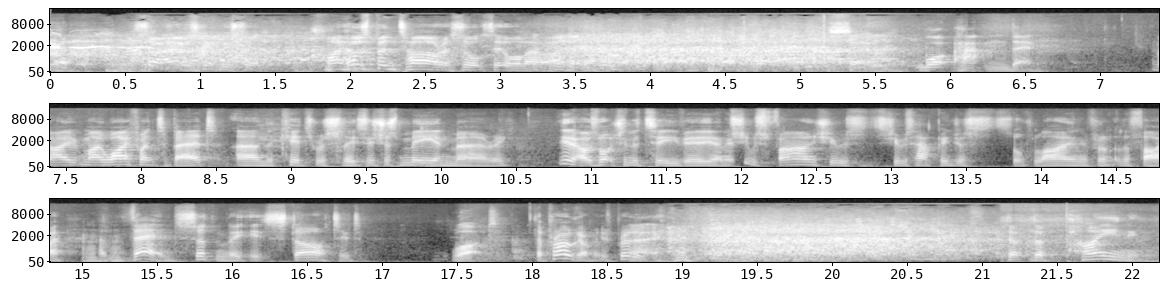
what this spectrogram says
Yeah. Sorry, I was getting this up. My husband Tara sorts it all out. So what happened then? My, my wife went to bed and the kids were asleep, so it's just me and Mary. You know, I was watching the TV and she was fine, she was, she was happy just sort of lying in front of the fire. And then suddenly it started. What? The programme, it was brilliant. the, the pining.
